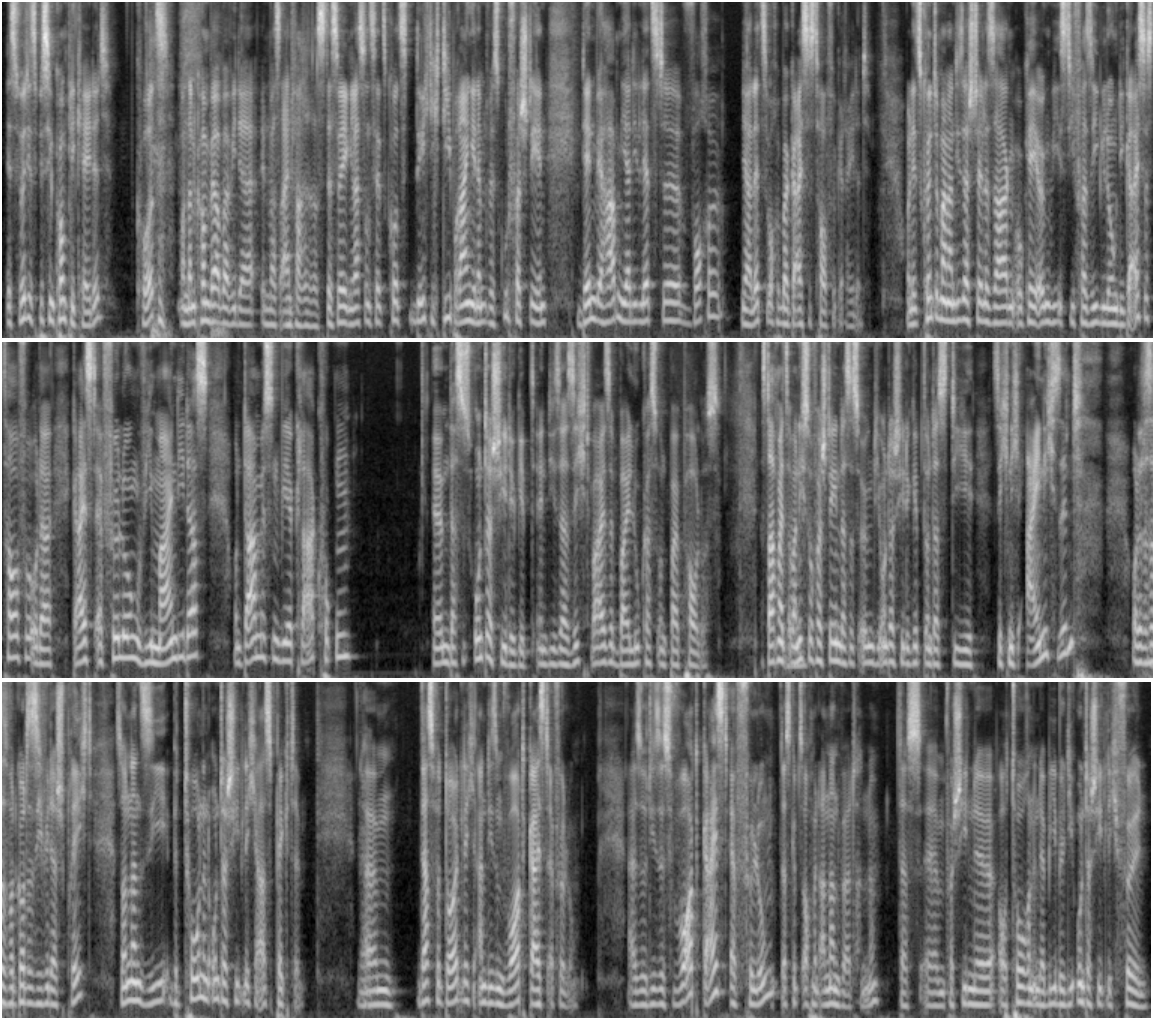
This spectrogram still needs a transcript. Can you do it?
Es wird jetzt ein bisschen complicated, kurz und dann kommen wir aber wieder in was Einfacheres. Deswegen lasst uns jetzt kurz richtig deep reingehen, damit wir es gut verstehen. Denn wir haben ja die letzte Woche, ja, letzte Woche über Geistestaufe geredet. Und jetzt könnte man an dieser Stelle sagen, okay, irgendwie ist die Versiegelung die Geistestaufe oder Geisterfüllung, wie meinen die das? Und da müssen wir klar gucken, ähm, dass es Unterschiede gibt in dieser Sichtweise bei Lukas und bei Paulus. Das darf man jetzt aber nicht so verstehen, dass es irgendwie Unterschiede gibt und dass die sich nicht einig sind, oder dass das Wort Gottes sich widerspricht, sondern sie betonen unterschiedliche Aspekte. Ja. Ähm, das wird deutlich an diesem Wort Geisterfüllung. Also dieses Wort Geisterfüllung, das gibt es auch mit anderen Wörtern, ne? dass ähm, verschiedene Autoren in der Bibel die unterschiedlich füllen.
